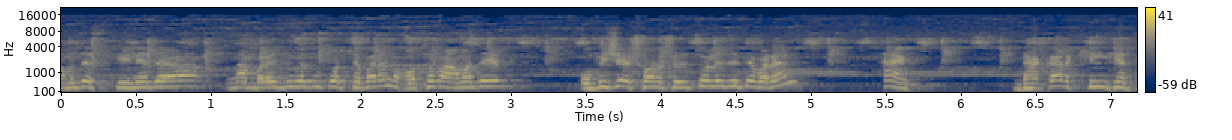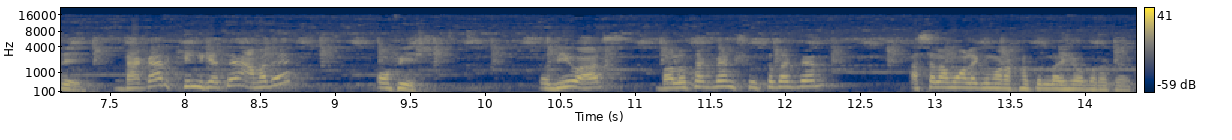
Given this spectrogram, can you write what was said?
আমাদের স্ক্রিনে দেওয়া নাম্বারে যোগাযোগ করতে পারেন, অথবা আমাদের অফিসে সরাসরি চলে যেতে পারেন। হ্যাঁ ঢাকার খিলক্ষেতে ঢাকার খিলক্ষেতে আমাদের অফিস তো ভিউয়ার্স ভালো থাকবেন, সুস্থ থাকবেন। আসসালামু আলাইকুম রহমতুল্লাহি বারকাত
